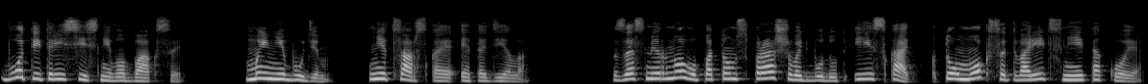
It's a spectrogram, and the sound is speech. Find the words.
Вот и тряси с него баксы. Мы не будем. Не царское это дело. За Смирнову потом спрашивать будут и искать, кто мог сотворить с ней такое.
